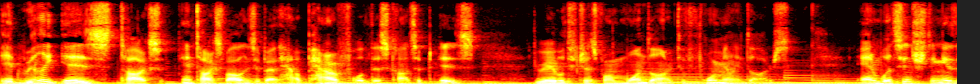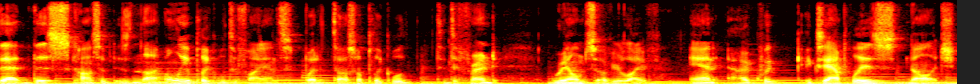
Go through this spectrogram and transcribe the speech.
it really is talks and talks volumes about how powerful this concept is. You're able to transform one dollar to four million dollars. And what's interesting is that this concept is not only applicable to finance, but it's also applicable to different realms of your life. And a quick example is knowledge.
